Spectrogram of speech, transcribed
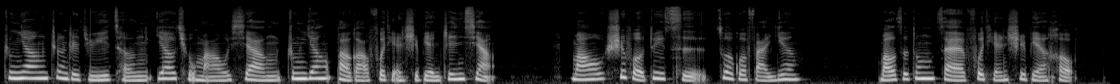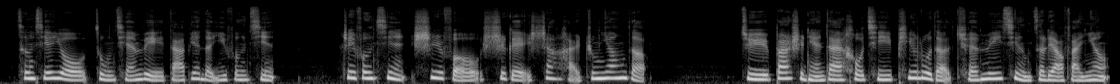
中央政治局曾要求毛向中央报告富田事变真相，毛是否对此做过反应？毛泽东在富田事变后，曾写有总前委答辩的一封信，这封信是否是给上海中央的？据八十年代后期披露的权威性资料反映。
